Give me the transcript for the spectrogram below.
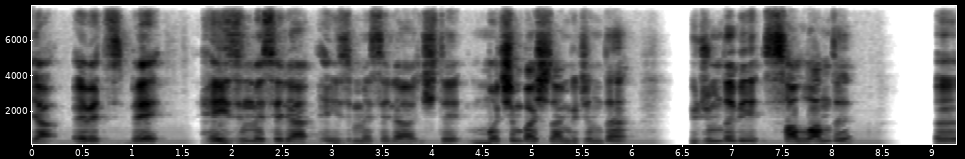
Ya evet ve Hayes'in mesela Hayes'in mesela işte maçın başlangıcında hücumda bir sallandı. Ee,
